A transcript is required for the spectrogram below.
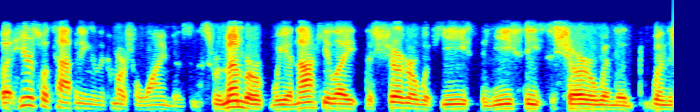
But here's what's happening in the commercial wine business. Remember, we inoculate the sugar with yeast. The yeast eats the sugar. When the when the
